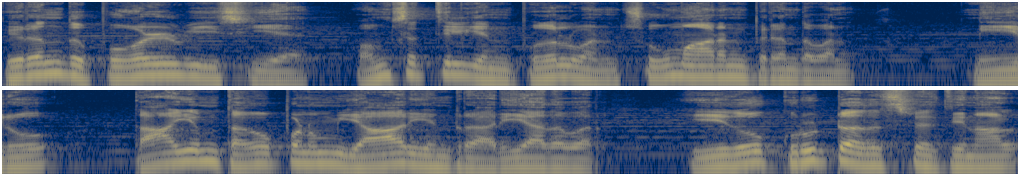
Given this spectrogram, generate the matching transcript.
பிறந்து புகழ் வீசிய வம்சத்தில் என் புதல்வன் சுகுமாரன் பிறந்தவன். நீரோ தாயும் தகப்பனும் யார் என்று அறியாதவர். ஏதோ குருட்டு அதிர்ஷ்டத்தினால்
